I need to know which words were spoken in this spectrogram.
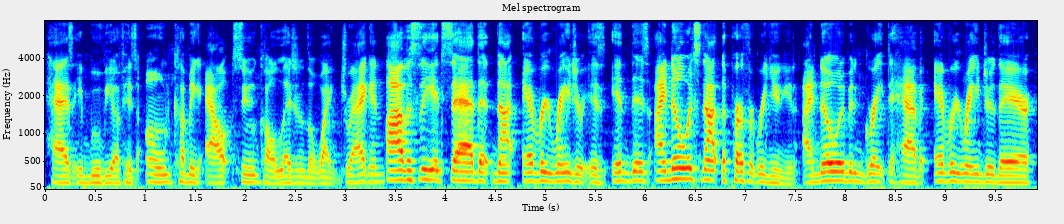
has a movie of his own coming out soon called Legend of the White Dragon. Obviously, it's sad that not every Ranger is in this. I know it's not the perfect reunion. I know it would have been great to have every Ranger there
